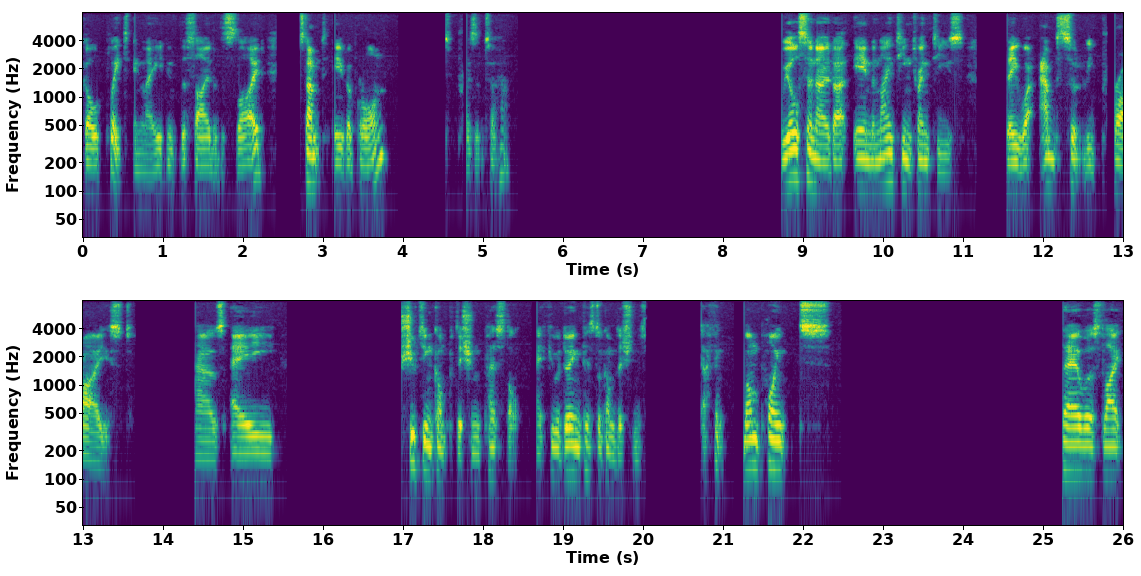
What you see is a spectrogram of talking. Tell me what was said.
gold plate inlaid into the side of the slide, stamped Eva Braun, present to her. We also know that in the 1920s, they were absolutely prized as a shooting competition pistol. If you were doing pistol competitions, I think one point there was like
